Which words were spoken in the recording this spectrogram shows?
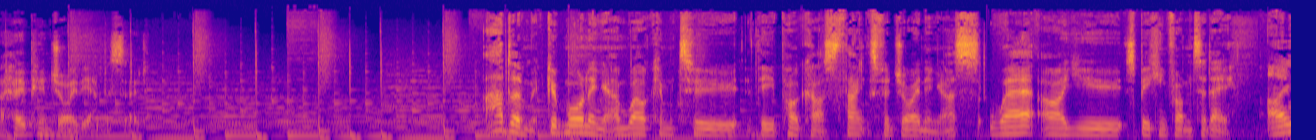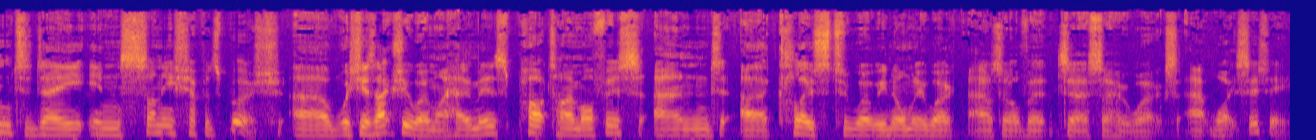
I hope you enjoy the episode. Adam, good morning and welcome to the podcast. Thanks for joining us. Where are you speaking from today? I'm today in sunny Shepherd's Bush, uh, which is actually where my home is, part time office, and uh, close to where we normally work out of at uh, Soho Works at White City.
